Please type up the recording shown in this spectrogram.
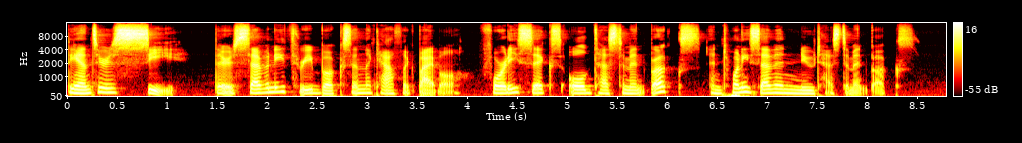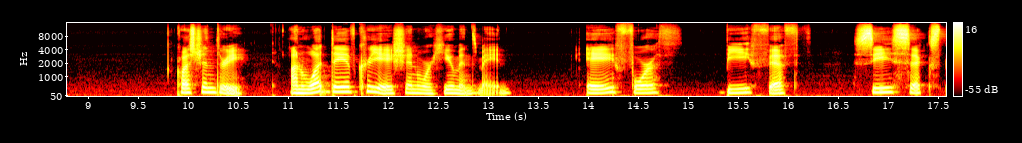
The answer is C. There's 73 books in the Catholic Bible, 46 Old Testament books, and 27 New Testament books. Question 3. On what day of creation were humans made? A. 4th, B. 5th, C. 6th,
